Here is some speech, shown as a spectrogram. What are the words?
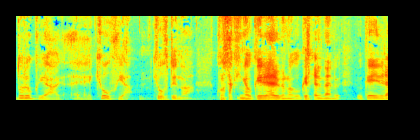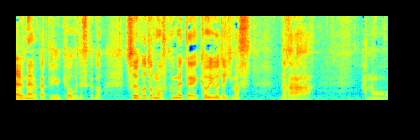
努力や、えー恐怖や恐怖というのはこの作品が受け入れられるのか受け入れられない受け入れられないのかという恐怖ですけどそういうことも含めて共有できます。だからあの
